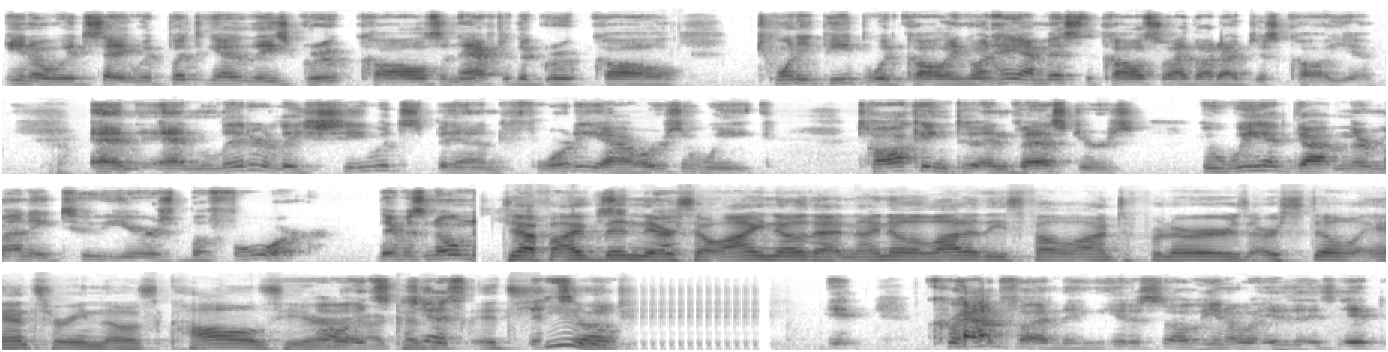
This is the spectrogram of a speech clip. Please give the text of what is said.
you know we'd say we'd put together these group calls and after the group call 20 people would call and going, Hey, I missed the call, so I thought I'd just call you. And and literally she would spend 40 hours a week talking to investors who we had gotten their money two years before. There was no Jeff, I've been there, so I know that, and I know a lot of these fellow entrepreneurs are still answering those calls here oh, because uh, just, it's, it's, it's huge. So, it, crowdfunding, it is so you know it, it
